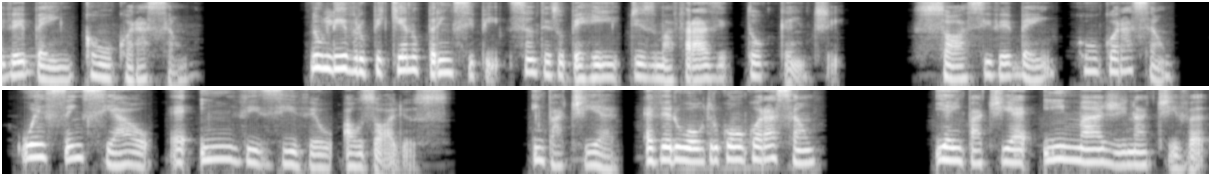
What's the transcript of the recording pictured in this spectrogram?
vê bem com o coração. No livro Pequeno Príncipe, Saint-Exupéry diz uma frase tocante. Só se vê bem com o coração. O essencial é invisível aos olhos. Empatia é ver o outro com o coração. E a empatia é imaginativa.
